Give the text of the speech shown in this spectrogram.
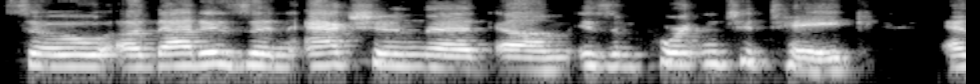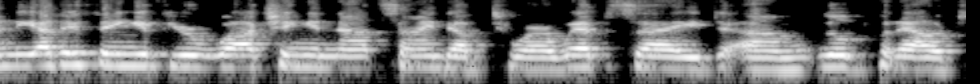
So uh, that is an action that um, is important to take. And the other thing, if you're watching and not signed up to our website, um, we'll put out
